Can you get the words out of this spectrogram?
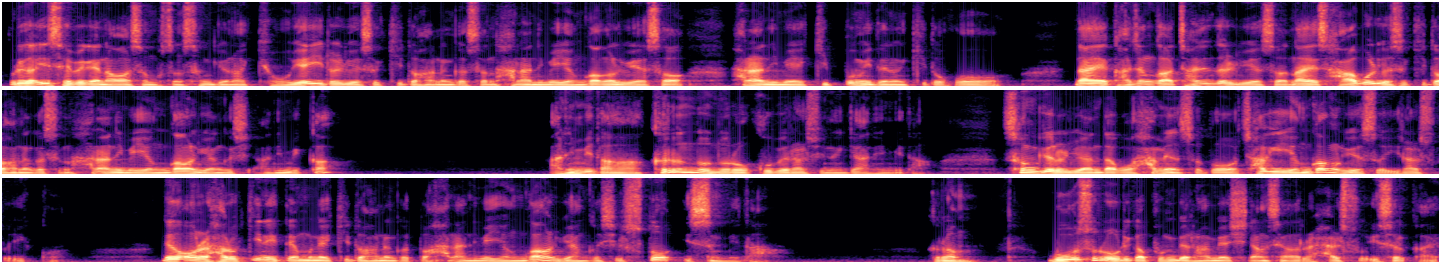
우리가 이 새벽에 나와서 무슨 성교나 교회 일을 위해서 기도하는 것은 하나님의 영광을 위해서 하나님의 기쁨이 되는 기도고 나의 가정과 자녀들 위해서 나의 사업을 위해서 기도하는 것은 하나님의 영광을 위한 것이 아닙니까? 아닙니다. 그런 눈으로 구별할 수 있는 게 아닙니다. 성교를 위한다고 하면서도 자기 영광을 위해서 일할 수도 있고 내가 오늘 하루 끼니 때문에 기도하는 것도 하나님의 영광을 위한 것일 수도 있습니다. 그럼 무엇으로 우리가 분별하며 신앙생활을 할 수 있을까요?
